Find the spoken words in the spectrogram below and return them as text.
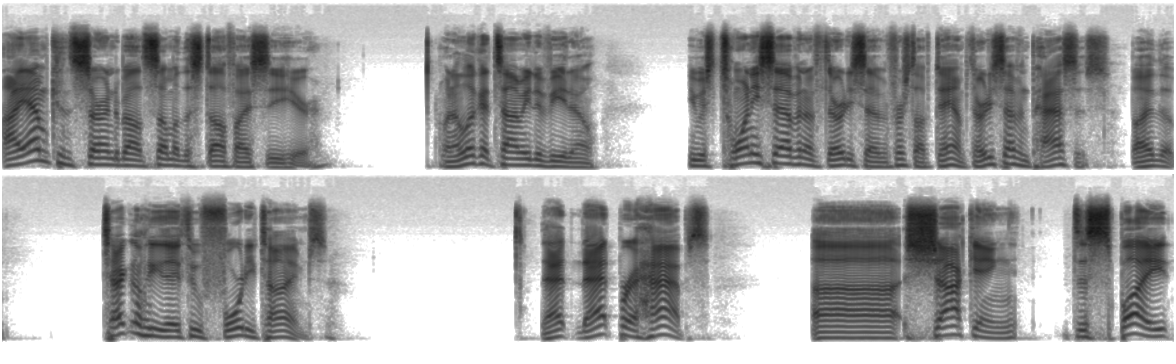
I am concerned about some of the stuff I see here. When I look at Tommy DeVito, he was 27 of 37. First off, damn, 37 passes by the technically they threw 40 times. That that perhaps uh shocking despite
